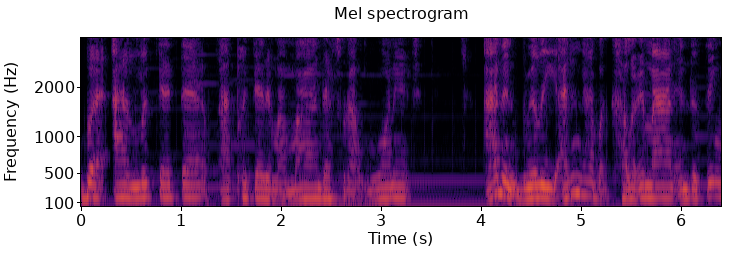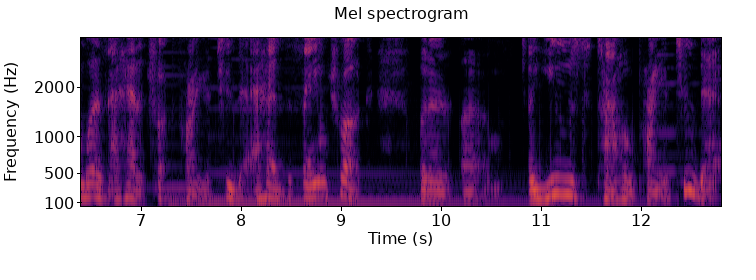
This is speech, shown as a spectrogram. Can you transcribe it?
But I looked at that, I put that in my mind. That's what I wanted. I didn't really, I didn't have a color in mind. And the thing was, I had a truck prior to that. I had the same truck, but a, um, a used Tahoe prior to that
